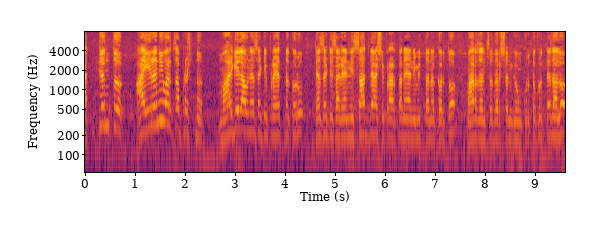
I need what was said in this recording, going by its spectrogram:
अत्यंत आयरनीवरचा प्रश्न मार्गी लावण्यासाठी प्रयत्न करू. त्यासाठी सगळ्यांनी साथ द्या अशी प्रार्थना या निमित्तानं करतो. महाराजांचं दर्शन घेऊन कृतकृत्य झालो.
